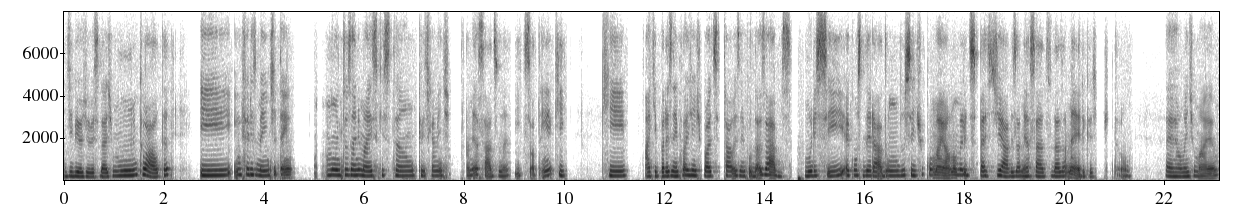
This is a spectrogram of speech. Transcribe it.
de biodiversidade muito alta e, infelizmente, tem muitos animais que estão criticamente ameaçados, né? E que só tem aqui. Que aqui, por exemplo, a gente pode citar o exemplo das aves. Murici é considerado um dos sítios com maior número de espécies de aves ameaçadas das Américas. Então, é realmente uma área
